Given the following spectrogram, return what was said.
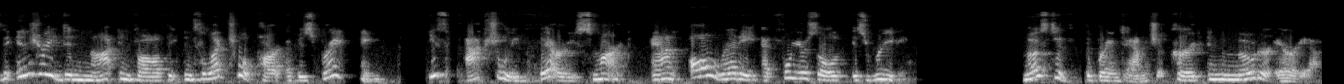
the injury did not involve the intellectual part of his brain. He's actually very smart and already at four years old is reading. Most of the brain damage occurred in the motor area,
